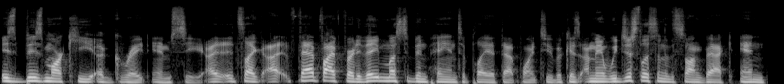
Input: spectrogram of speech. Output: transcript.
is Biz Markie a great MC. I, it's like I, Fab Five Freddy. They must have been paying to play at that point too, because I mean, we just listened to the song back, and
